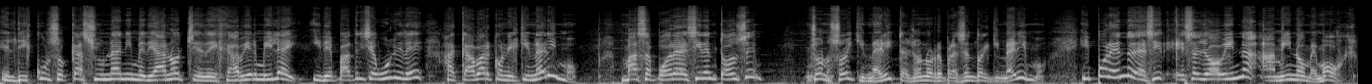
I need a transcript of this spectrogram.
el discurso casi unánime de anoche de Javier Milei y de Patricia Bullrich de acabar con el kirchnerismo. Massa podrá decir entonces, yo no soy kirchnerista, yo no represento al kirchnerismo. Y por ende decir, esa llovina a mí no me moja.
